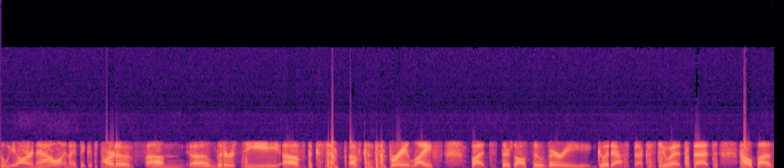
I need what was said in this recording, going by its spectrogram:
who we are now, and I think it's part of um, uh, literacy of the contem- of contemporary life. But there's also very good aspects to it that help us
